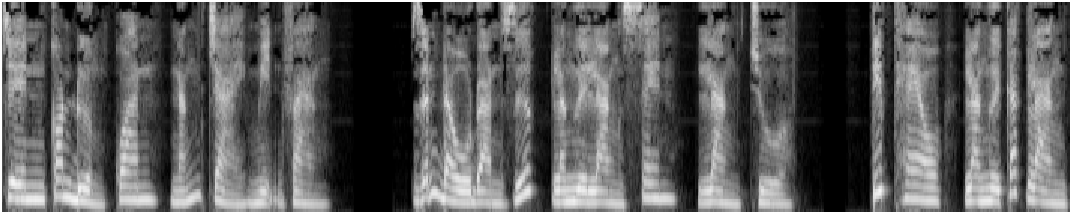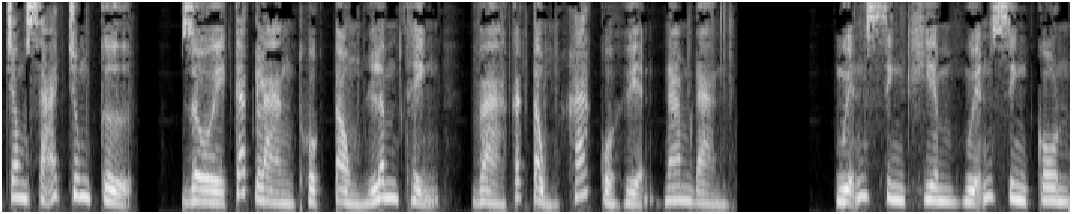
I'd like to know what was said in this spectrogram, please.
Trên con đường quan, nắng trải mịn vàng. Dẫn đầu đoàn rước là người làng sen, làng chùa. Tiếp theo là người các làng trong xã Trung Cử, rồi các làng thuộc Tổng Lâm Thịnh và các tổng khác của huyện Nam Đàn. Nguyễn Sinh Khiêm, Nguyễn Sinh Côn,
